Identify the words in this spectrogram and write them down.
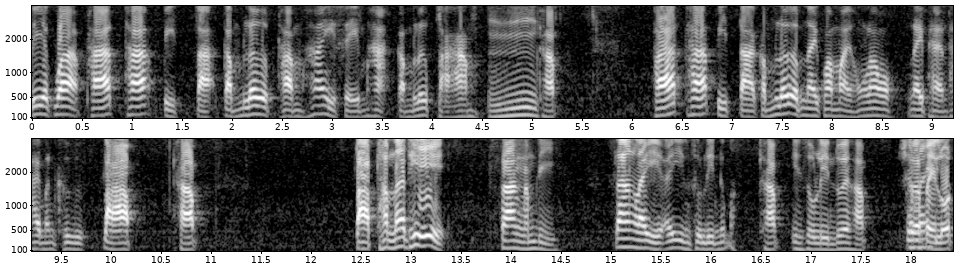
เรียกว่าพัทธปิตตะกำเริบทำให้เสมหะกำเริบตามอืมครับ พัทธปิตตะกำเริบในความหมายของเราในแผนไทยมันคือตับครับ ตับทำหน้าที่สร้างน้ำดี สร้างอะไรอีกไออินซูลินหรือเปล่า ครับ อินซูลินด้วยครับ ใช่ไหม เพื่อไปลด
